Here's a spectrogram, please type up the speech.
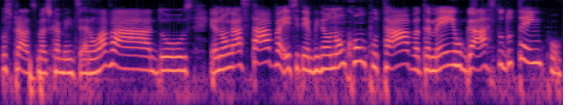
os pratos magicamente eram lavados. Eu não gastava esse tempo, então eu não computava também o gasto do tempo.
